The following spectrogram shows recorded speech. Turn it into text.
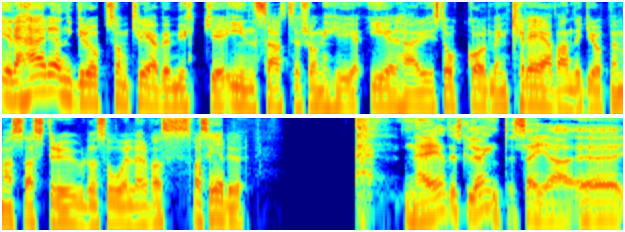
är det här en grupp som kräver mycket insatser från er här i Stockholm? En krävande grupp med massa strul och så, eller vad, vad ser du? Nej, det skulle jag inte säga. Eh,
